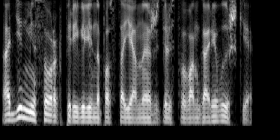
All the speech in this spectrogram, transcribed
Один Ми-40 перевели на постоянное жительство в ангаре вышки,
